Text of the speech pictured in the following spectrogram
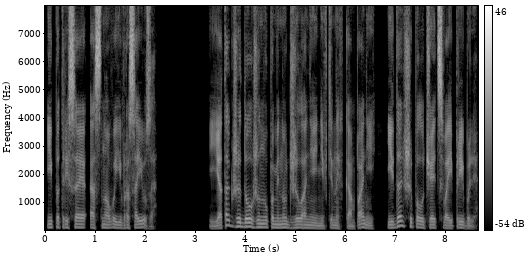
и потрясая основы Евросоюза. Я также должен упомянуть желание нефтяных компаний и дальше получать свои прибыли.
